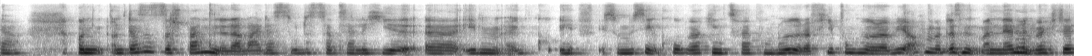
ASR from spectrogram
Ja, und, und das ist das Spannende dabei, dass du das tatsächlich hier äh, eben äh, so ein bisschen Coworking 2.0 oder 4.0 oder wie auch immer das man nennen möchte,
